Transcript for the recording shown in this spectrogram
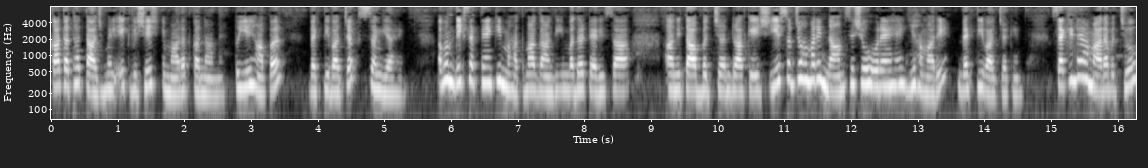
का तथा ताजमहल एक विशेष इमारत का नाम है। तो ये यहाँ पर व्यक्तिवाचक संज्ञा है। अब हम देख सकते हैं कि महात्मा गांधी, मदर टेरेसा अमिताभ बच्चन, राकेश, ये सब जो हमारे नाम से शो हो रहे हैं, ये हमारे व्यक्तिवाचक हैं। सेकंड है हमारा बच्चों,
